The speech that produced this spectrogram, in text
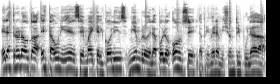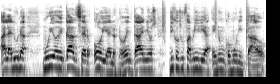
El astronauta estadounidense Michael Collins, miembro del Apolo 11, la primera misión tripulada a la Luna, murió de cáncer hoy a los 90 años, dijo su familia en un comunicado.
